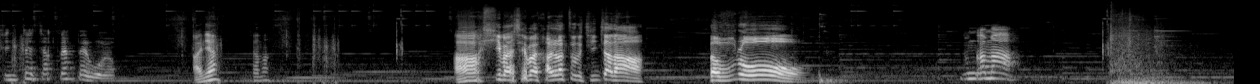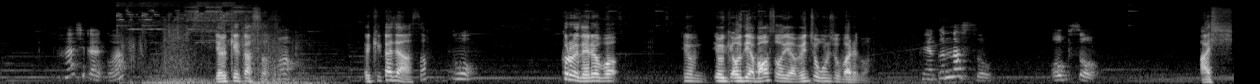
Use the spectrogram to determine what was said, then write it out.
진짜 짝짝해 보여. 아니야? 괜찮아. 아, 씨발, 제발 갈라토르 진짜 나, 나 울어. 눈 감아. 하나씩 갈 거야? 10개 깠어. 어. 10개까지 안 왔어? 어, 크로 내려봐. 지금 여기 어디야? 마우스 어디야? 왼쪽 오른쪽 말해봐. 그냥 끝났어. 없어. 아씨.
